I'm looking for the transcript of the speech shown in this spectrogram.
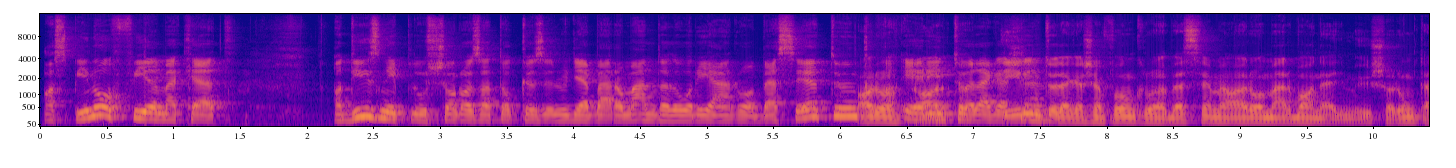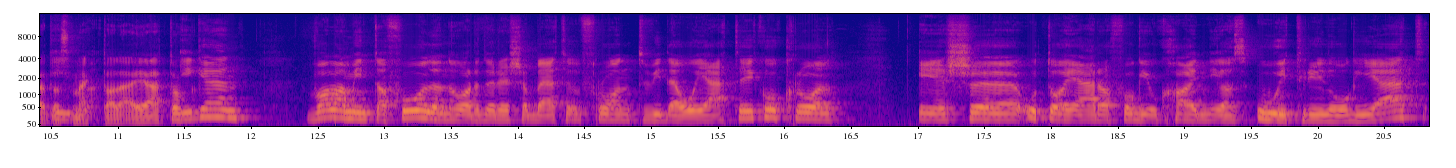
a spin-off filmeket, a Disney Plus sorozatok közül ugyebár a Mandalorianról beszéltünk, arról, érintőlegesen. Érintőlegesen fogunk róla beszélni, mert arról már van egy műsorunk, tehát azt Igen. megtaláljátok. Igen, valamint a Fallen Order és a Battlefront videójátékokról, és utoljára fogjuk hagyni az új trilógiát,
